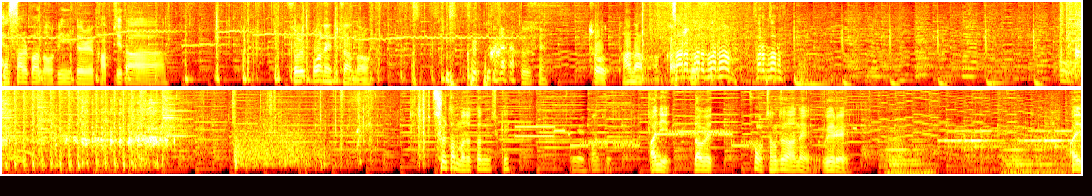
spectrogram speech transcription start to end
햇살반 어린이들 갑시다. 쏠 뻔했잖아 조심 저 하나 아까 사람, 사람, 저- 사람, 사람, 사람. 술탄 먼저 던질게. 아니, 나 왜 총 장전 안 해? 왜 이래? 아니,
